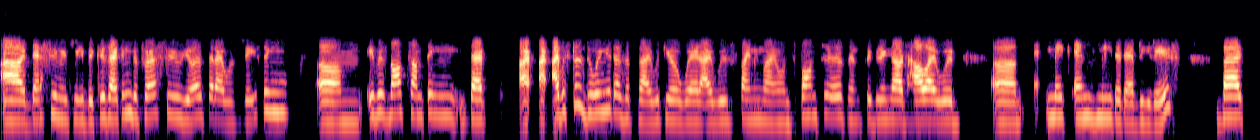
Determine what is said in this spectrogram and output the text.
Uh, definitely, because I think the first few years that I was racing, um, it was not something that I, I, was still doing it as a privateer where I was finding my own sponsors and figuring out how I would um, make ends meet at every race. But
